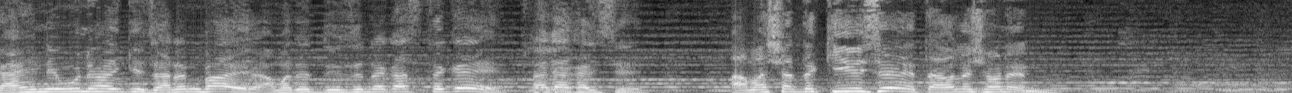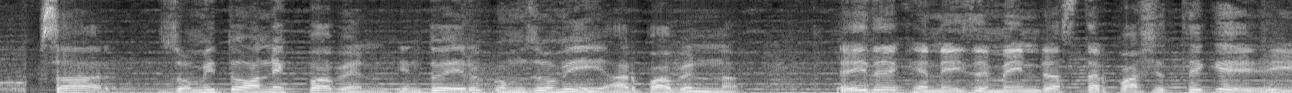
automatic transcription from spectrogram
কাহিনী মনে হয় কি জানেন ভাই? আমাদের দুইজনের কাছ থেকে টাকা খাইছে। আমার সাথে কি হয়েছে তাহলে শোনেন। স্যার জমি তো অনেক পাবেন কিন্তু এরকম জমি আর পাবেন না। এই দেখেন এই যে মেইন রাস্তার পাশে থেকে এই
